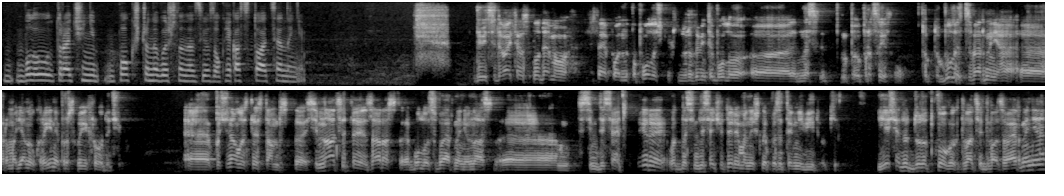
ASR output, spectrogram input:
були у Туреччині, поки що не вийшли на зв'язок. Яка ситуація нині? Дивіться, давайте розкладемо все по, по полочках, щоб зрозуміти було е, про цифру. Тобто були звернення е, громадян України про своїх родичів. Е, починалося там з 17, зараз було звернень у нас е, 74. От на 74 ми знайшли позитивні відгуки. Є ще додаткових 22 звернення,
